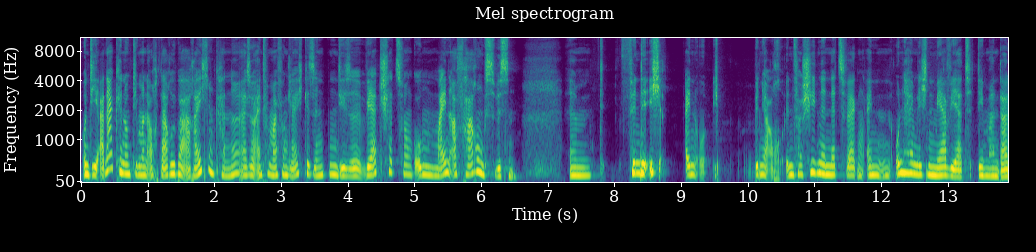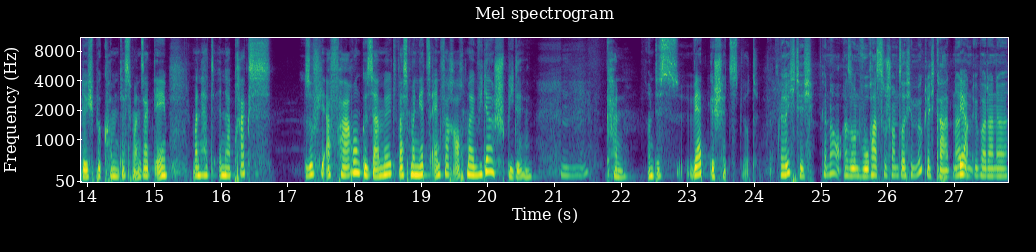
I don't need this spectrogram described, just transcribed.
Und die Anerkennung, die man auch darüber erreichen kann, ne? also einfach mal von Gleichgesinnten, diese Wertschätzung um mein Erfahrungswissen, ähm, finde ich ein, ich bin ja auch in verschiedenen Netzwerken einen unheimlichen Mehrwert, den man dadurch bekommt, dass man sagt, ey, man hat in der Praxis so viel Erfahrung gesammelt, was man jetzt einfach auch mal widerspiegeln mhm. kann und es wertgeschätzt wird. Richtig, genau. Also und wo hast du schon solche Möglichkeiten, ne? Ja. dann über deine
